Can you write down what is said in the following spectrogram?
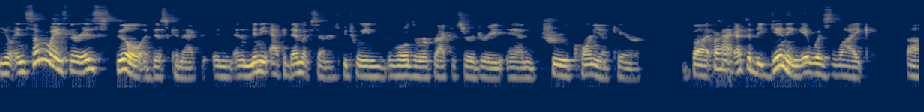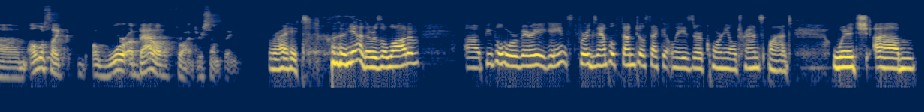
you know, in some ways there is still a disconnect in, in many academic centers between the worlds of refractive surgery and true cornea care. But Correct. at the beginning, it was like um, almost like a war, a battlefront or something. Right. yeah, there was a lot of uh, people who were very against, for example, femtosecond laser corneal transplant, which, um,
